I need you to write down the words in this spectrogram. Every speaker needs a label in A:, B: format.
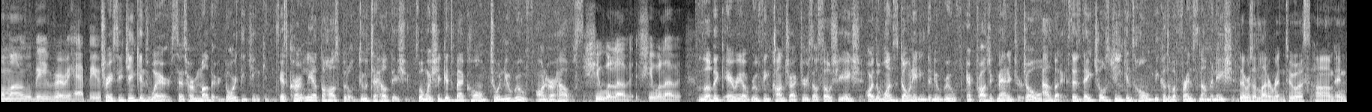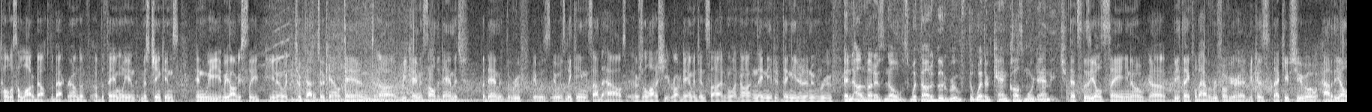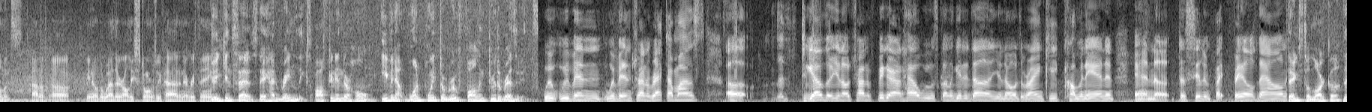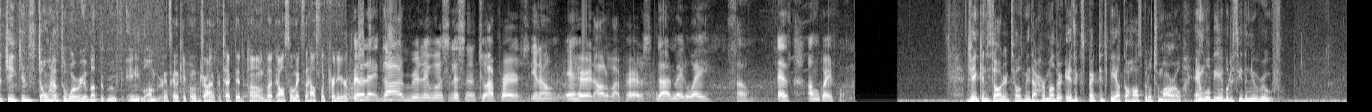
A: My mom will be very happy.
B: Tracy Jenkins Ware says her mother, Dorothy Jenkins, is currently at the hospital due to health issues. But when she gets back home to a new roof on her house,
A: she will love it. She will love it.
B: Lubbock Area Roofing Contractors Association are the ones donating the new roof, and project manager Joe Alvarez says they chose Jenkins' home because of a friend's nomination.
C: There was a letter written to us um, and told us a lot about the background of, of the family and Miss Jenkins, and we, we obviously, you know, we took that into account. And uh, we came and saw the damage the damage, the roof, it was it was leaking inside the house. There was a lot of sheetrock damage inside and whatnot, and they needed they needed a new roof.
B: And Alvarez knows without a good roof, the weather can cause more damage.
C: That's the old saying, you know, uh, be thankful to have a roof over your head because that keeps you out of the elements, out of uh, you know, the weather, all these storms we've had and everything.
B: Jenkins says they had rain leaks often in their home, even at one point the roof falling through the residence.
A: We, have been we've been trying to rack our minds uh, together, you know, trying to figure out how we was going to get it done. You know, the rain keep coming in and, and uh, the ceiling fell down.
B: Thanks to LARCA, the Jenkins don't have to worry about the roof any longer.
C: It's going to keep them dry and protected, um, but it also makes the house look prettier.
A: I feel that God really was listening to our prayers, you know, and heard all of our prayers. God made a way, so that's, I'm grateful.
B: Jenkins' daughter tells me that her mother is expected to be at the hospital tomorrow and will be able to see the new roof.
